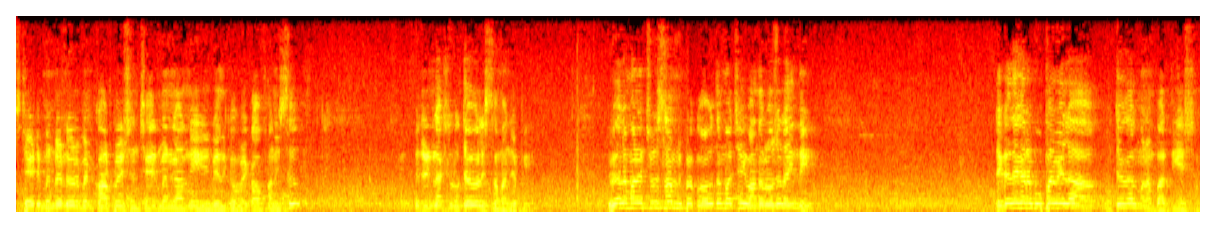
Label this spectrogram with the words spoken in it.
state mineral development corporation chairman గారిని వేదికపై ఆహ్వానిస్తూ రెండు లక్షల ఉద్యోగాలు ఇస్తామని చెప్పి. ఇవాళ మనం చూసినాం ఇప్పుడు గౌతమ్ వచ్చి వంద రోజులు అయింది దగ్గర దగ్గర ముప్పై వేల ఉద్యోగాలు మనం భర్తీ చేసాం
